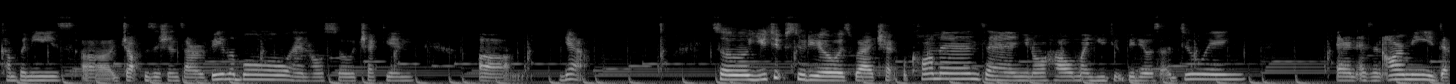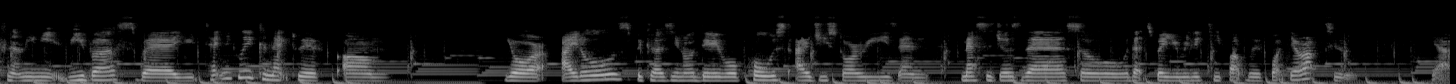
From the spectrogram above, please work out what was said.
companies' uh, job positions are available, and also check in, um, yeah, so YouTube Studio is where I check for comments and you know how my YouTube videos are doing. And as an army, you definitely need Weverse, where you technically connect with um, your idols because you know they will post IG stories and messages there. So that's where you really keep up with what they're up to. Yeah,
